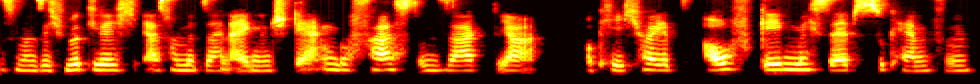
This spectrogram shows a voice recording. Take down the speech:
dass man sich wirklich erstmal mit seinen eigenen Stärken befasst und sagt, ja, okay, ich höre jetzt auf, gegen mich selbst zu kämpfen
